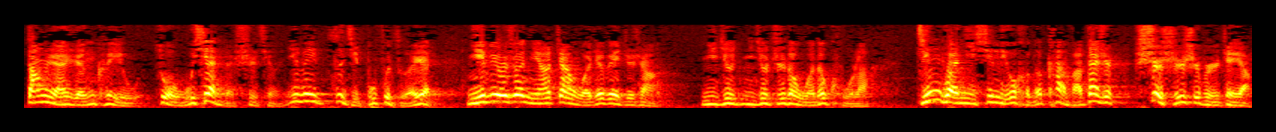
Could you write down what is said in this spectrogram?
当然人可以做无限的事情，因为自己不负责任。你比如说，你要站我这位置上，你就你就知道我的苦了。尽管你心里有很多看法，但是事实是不是这样？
